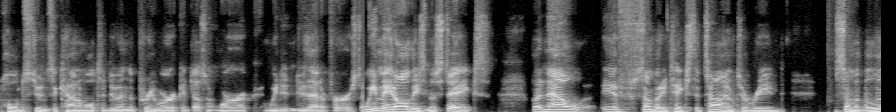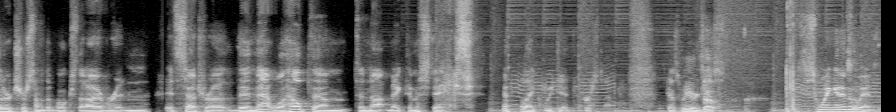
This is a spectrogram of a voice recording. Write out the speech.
hold students accountable to doing the pre-work it doesn't work we didn't do that at first we made all these mistakes but now, if somebody takes the time to read some of the literature, some of the books that I've written, etc., then that will help them to not make the mistakes like we did the first time because we were so, just swinging in so, the wind.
